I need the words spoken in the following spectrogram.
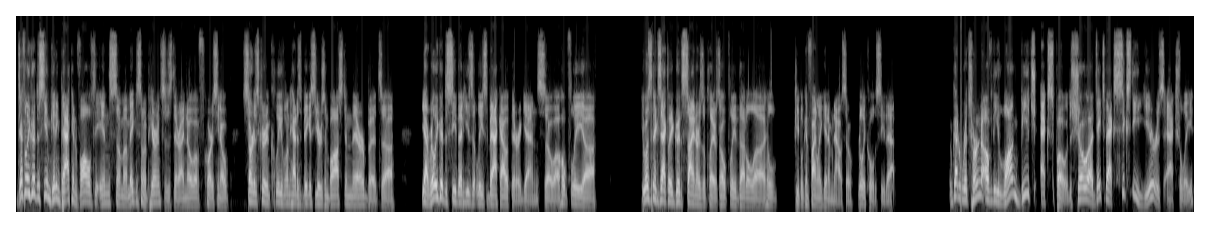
definitely good to see him getting back involved in some uh, making some appearances there i know of course you know started his career in cleveland had his biggest years in boston there but uh, yeah, really good to see that he's at least back out there again. So uh, hopefully, he wasn't exactly a good signer as a player. So hopefully that'll he'll people can finally get him now. So really cool to see that. We've got a return of the Long Beach Expo. The show uh, dates back 60 years, actually.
